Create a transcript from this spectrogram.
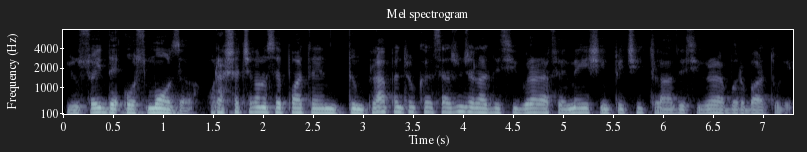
E un soi de osmoză. Ori așa ceva nu se poate întâmpla pentru că se ajunge la desfigurarea femeii și implicit la desfigurarea bărbatului.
